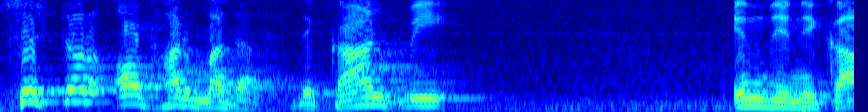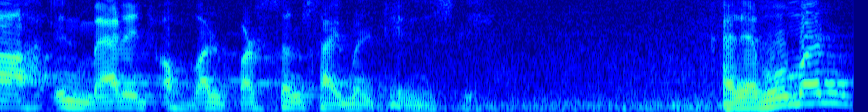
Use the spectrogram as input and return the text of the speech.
sister of her mother. They can't be in the nikah, in marriage of one person simultaneously. And a woman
